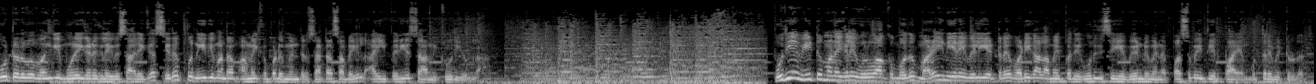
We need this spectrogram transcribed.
கூட்டுறவு வங்கி முறைகேடுகளை விசாரிக்க சிறப்பு நீதிமன்றம் அமைக்கப்படும் என்று சட்டசபையில் ஐ. பெரியசாமி கூறியுள்ளார். புதிய வீட்டு மனைகளை உருவாக்கும் போது மழை நீரை வெளியேற்ற வடிகால் அமைப்பதை உறுதி செய்ய வேண்டும் என பசுமை தீர்ப்பாயம் உத்தரவிட்டுள்ளது.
